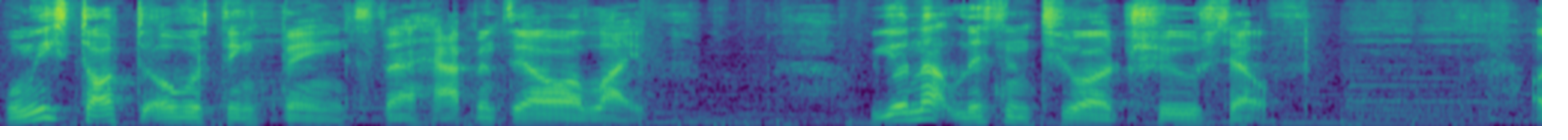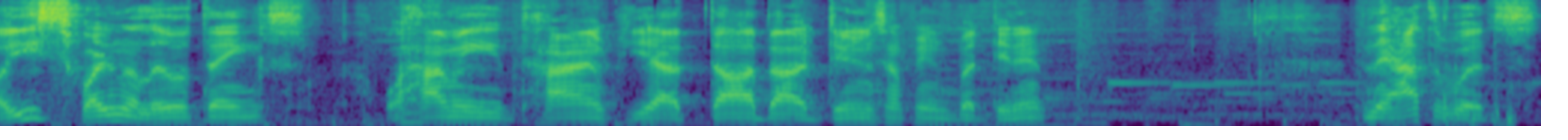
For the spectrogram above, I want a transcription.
When we start to overthink things that happen throughout our life, we are not listening to our true self. Are you sweating the little things? Or how many times you have thought about doing something but didn't? And then afterwards,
